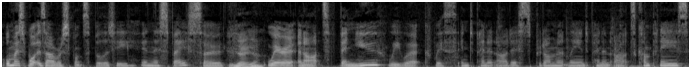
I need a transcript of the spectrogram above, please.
almost what is our responsibility in this space. So Yeah, yeah. we're an arts venue. We work with independent artists, predominantly independent arts companies,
